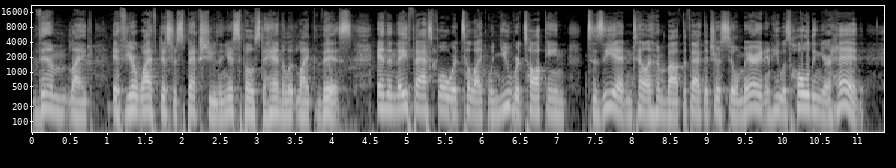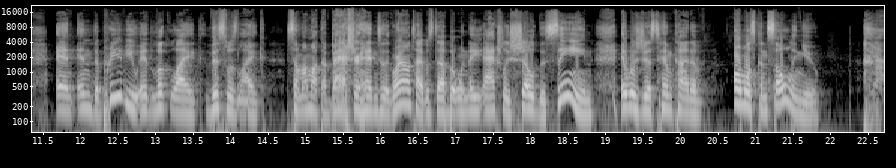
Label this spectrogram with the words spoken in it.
them like if your wife disrespects you then you're supposed to handle it like this and then they fast forward to like when you were talking to zied and telling him about the fact that you're still married and he was holding your head and in the preview, it looked like this was like some I'm about to bash your head into the ground type of stuff. But when they actually showed the scene, it was just him kind of almost consoling you. yeah,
